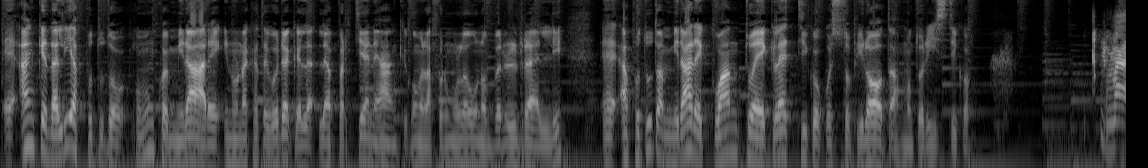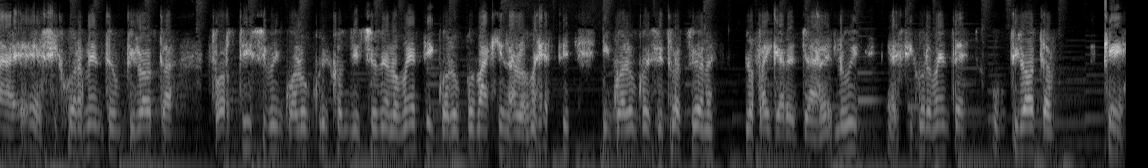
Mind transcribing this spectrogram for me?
e anche da lì ha potuto comunque ammirare in una categoria che le, le appartiene anche come la Formula 1, ovvero il rally, eh, ha potuto ammirare quanto è eclettico questo pilota motoristico. Ma è sicuramente un pilota fortissimo in qualunque condizione lo metti, in qualunque macchina lo metti, in qualunque situazione lo fai gareggiare. Lui è sicuramente un pilota che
